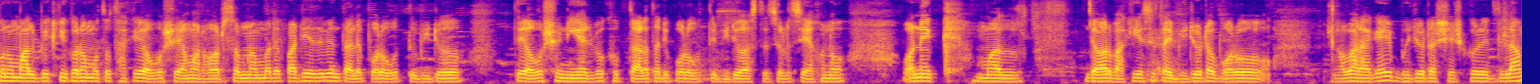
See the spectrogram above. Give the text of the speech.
কোনো মাল বিক্রি করার মতো থাকে, অবশ্যই আমার হোয়াটসঅ্যাপ নাম্বারে পাঠিয়ে দেবেন, তাহলে পরবর্তী ভিডিওতে অবশ্যই নিয়ে আসব। খুব তাড়াতাড়ি পরবর্তী ভিডিও আসতে চলেছে এখনও অনেক মাল দেওয়ার বাকি আছে, তাই ভিডিওটা বড় হওয়ার আগে ভিডিওটা শেষ করে দিলাম।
